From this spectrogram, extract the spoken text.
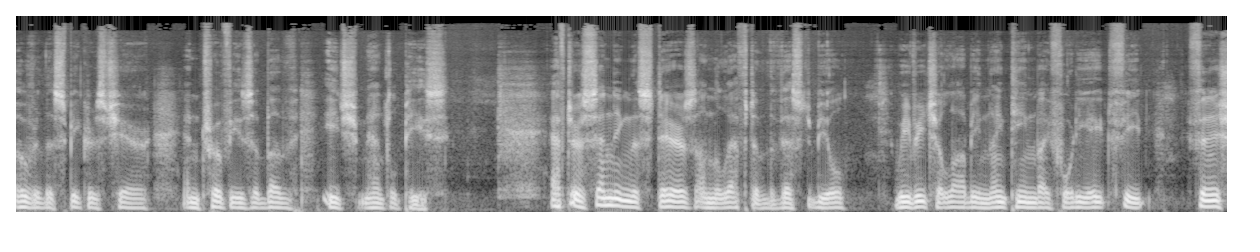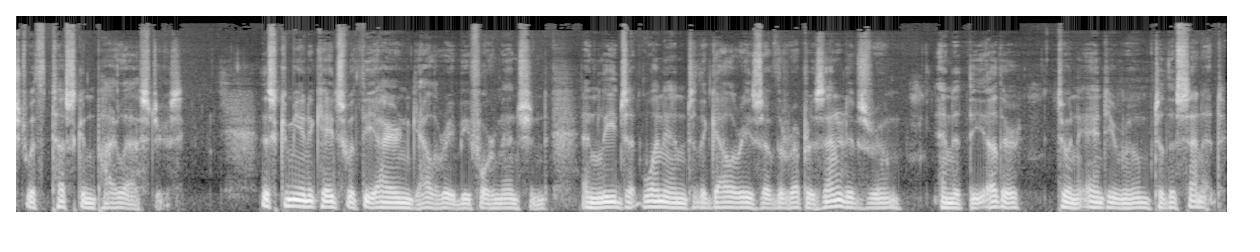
over the Speaker's chair and trophies above each mantelpiece. After ascending the stairs on the left of the vestibule, we reach a lobby 19 by 48 feet, finished with Tuscan pilasters. This communicates with the iron gallery before mentioned and leads at one end to the galleries of the representatives' room and at the other to an anteroom to the Senate.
